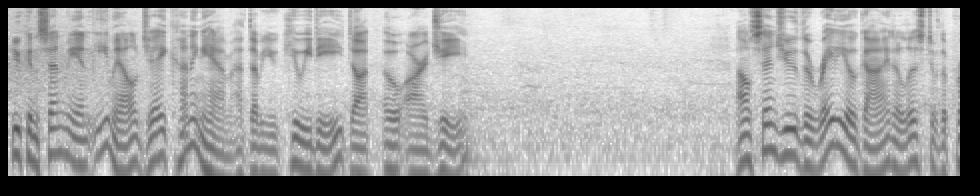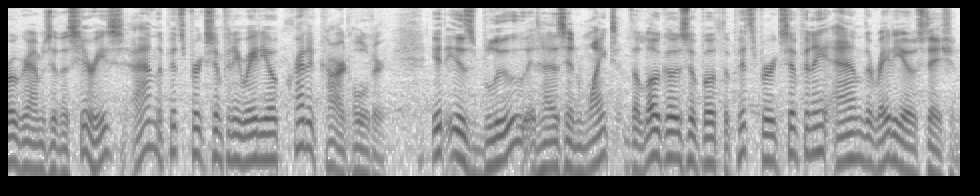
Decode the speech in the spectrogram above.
You can send me an email, jcunningham at wqed.org. I'll send you the radio guide, a list of the programs in the series, and the Pittsburgh Symphony Radio credit card holder. It is blue, it has in white the logos of both the Pittsburgh Symphony and the radio station.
